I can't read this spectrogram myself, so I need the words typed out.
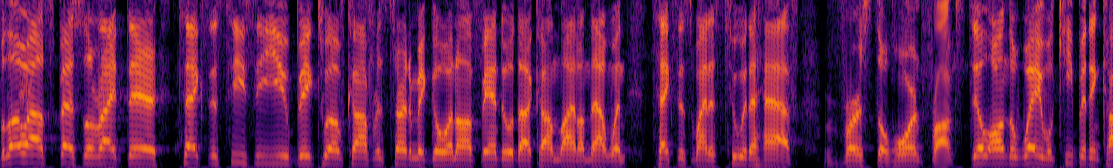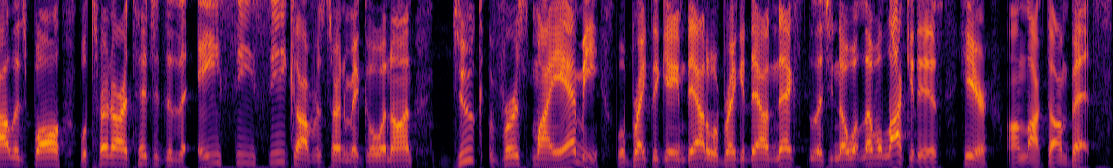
Blowout special right there. Texas TCU Big 12 Conference Tournament going on. FanDuel.com line on that one. Texas minus two and a half versus the Horned Frogs. Still on the way. We'll keep it in college ball. We'll turn our attention to the ACC Conference Tournament going on. Duke versus Miami. We'll break the game down and we'll break it down next to let you know what level lock it is here on Locked On Bets.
